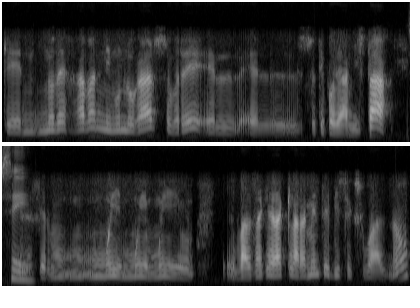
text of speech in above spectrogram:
que no dejaban ningún lugar sobre el, su tipo de amistad. Es decir, muy, muy, muy... Balzac era claramente bisexual, ¿no?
